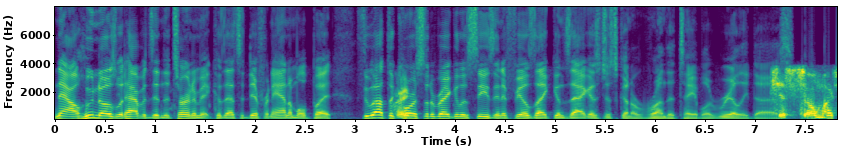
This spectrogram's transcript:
Now, who knows what happens in the tournament because that's a different animal, but throughout the right. course of the regular season, it feels like Gonzaga's just going to run the table. It really does. Just so much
